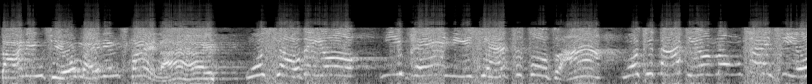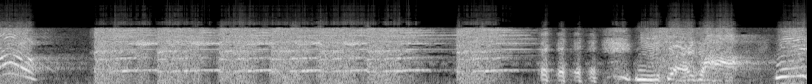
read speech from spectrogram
打点酒，买点菜来。我晓得哟，你陪女仙子坐庄，我去打酒弄菜酒。女婿儿子，你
